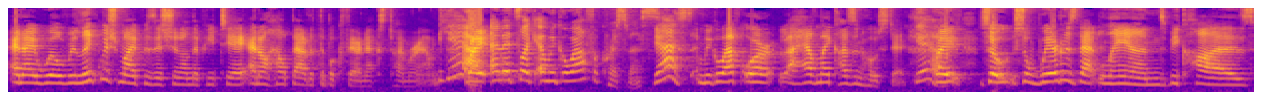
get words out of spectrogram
and I will relinquish my position on the PTA and I'll help out at the book fair next time around. Yeah. Right. And it's like and we go out for Christmas. Yes. And we go out or I have my cousin host it. Yeah. Right. So so where does that land? Because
